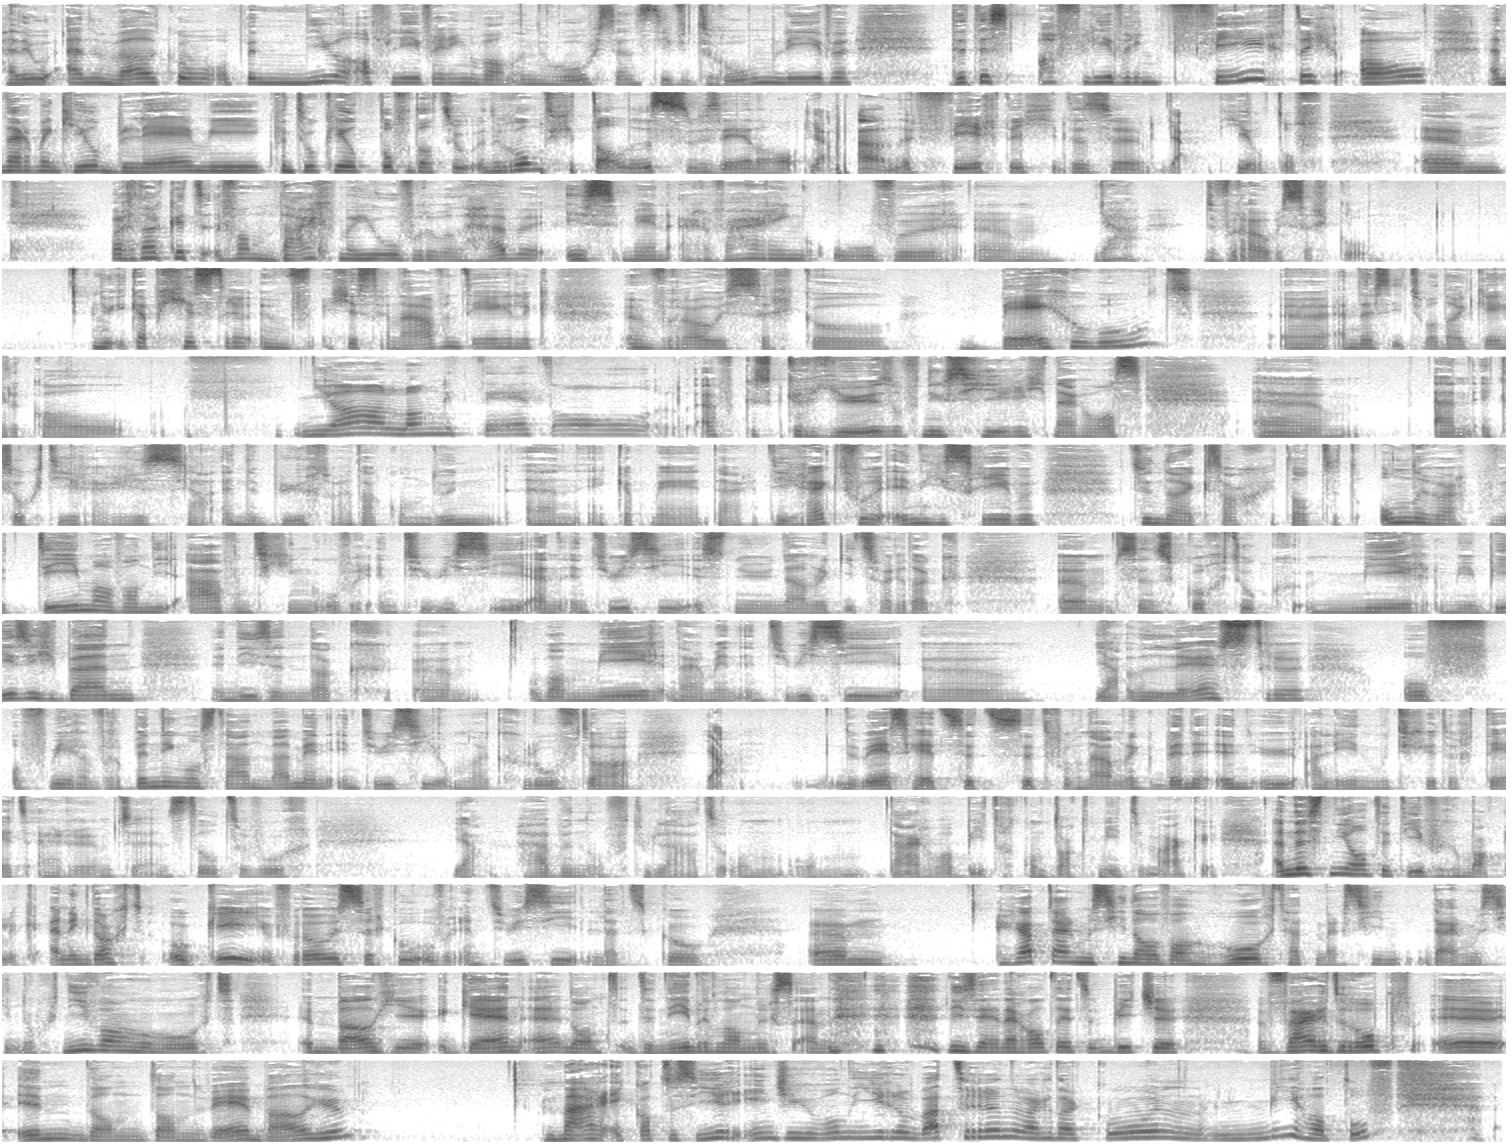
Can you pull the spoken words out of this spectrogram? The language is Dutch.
Hallo en welkom op een nieuwe aflevering van een hoogsensitief droomleven. Dit is aflevering 40 al en daar ben ik heel blij mee. Ik vind het ook heel tof dat het een rond getal is. We zijn al aan de 40, dus uh, ja, heel tof. Um, waar dat ik het vandaag met je over wil hebben, is mijn ervaring over um, ja, de vrouwencirkel. Nu, ik heb gisteren, een, gisteravond eigenlijk een vrouwencirkel bijgewoond. Uh, en dat is iets wat ik eigenlijk al ja, lange tijd al even curieus of nieuwsgierig naar was. Uh, en ik zocht hier ergens ja, in de buurt waar dat kon doen. En ik heb mij daar direct voor ingeschreven toen dat ik zag dat het onderwerp of het thema van die avond ging over intuïtie. En intuïtie is nu namelijk iets waar dat ik um, sinds kort ook meer mee bezig ben. In die zin dat ik um, wat meer naar mijn intuïtie uh, ja, wil luisteren of, of meer in verbinding wil staan met mijn intuïtie, omdat ik geloof dat ja, de wijsheid zit, zit voornamelijk binnen in u. Alleen moet je er tijd en ruimte en stilte voor ja, hebben of toelaten om, om daar wat beter contact mee te maken. En dat is niet altijd even gemakkelijk. En ik dacht, oké, vrouwencirkel over intuïtie, let's go. Um, je hebt daar misschien al van gehoord, hebt misschien, daar misschien nog niet van gehoord. In België, again, hè, want de Nederlanders en, die zijn daar altijd een beetje verderop uh, in dan, dan wij Belgen. Maar ik had dus hier eentje gewonnen, hier in Wetteren, waar dat gewoon mega tof.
